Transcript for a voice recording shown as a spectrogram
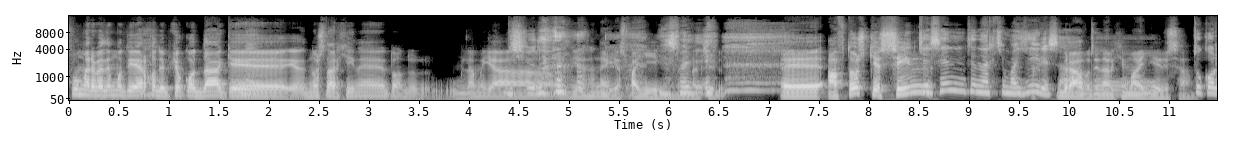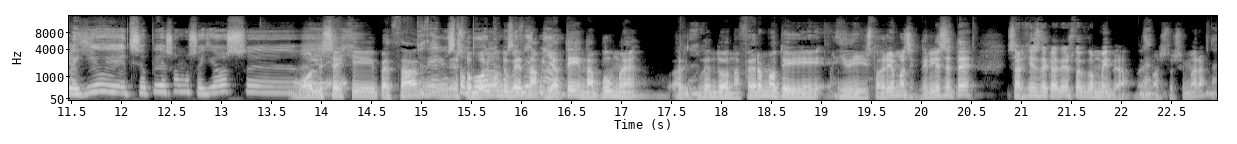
πούμε, ρε παιδί μου, ότι έρχονται πιο κοντά και Ναι. ενώ στην αρχή είναι. Το, το- μιλάμε για, Νησιούδε. για, ναι, για σφαγή. Για σφαγή. μεταξύ τους. Ε, Αυτός και συν. Και εσύ είναι την αρχιμαγείρισα. Μπράβο, του- την αρχιμαγείρισα. Του κολεγίου, της οποίας όμως ο γιος. Μόλις έχει πεθάνει πεθαίνει στον, στον πόλεμο πόλεμο του στο Βιετνάμ. Βιετνάμ. Γιατί, να πούμε, που δεν το αναφέραμε, ότι η ιστορία μας εκτελήσεται στις αρχές της δεκαετίας του 70. Δεν είμαστε στο σήμερα. Ναι.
